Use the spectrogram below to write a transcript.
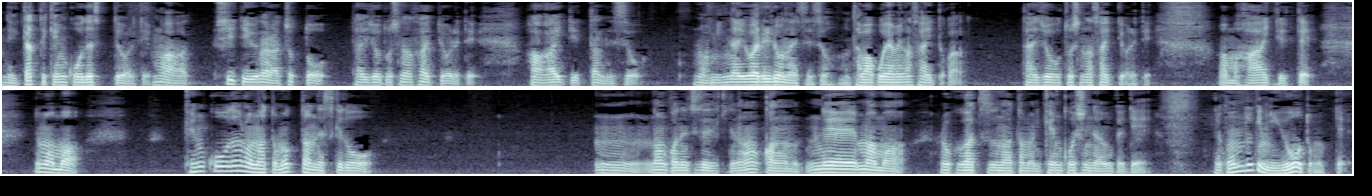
で、至って健康ですって言われて、まあ、強いて言うならちょっと退場としなさいって言われて、はーいって言ったんですよ。まあみんな言われるようなやつですよ。もうタバコやめなさいとか、退場としなさいって言われて、まあまあはーいって言って、でもまあ、健康だろうなと思ったんですけど、うん、なんか熱出てきて、なんかな、で、まあまあ、6月の頭に健康診断を受けて、で、この時に言おうと思って、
